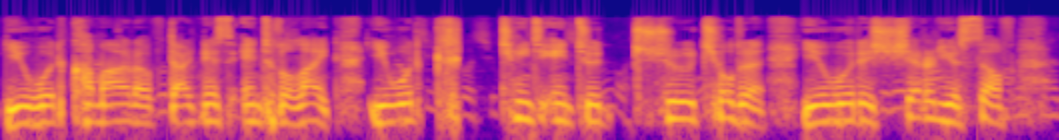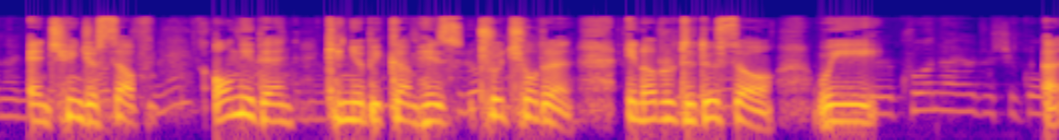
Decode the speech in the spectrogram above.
You would come out of darkness into the light. You would change into true children. You would shatter yourself and change yourself. Only then can you become His true children. In order to do so, we uh,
